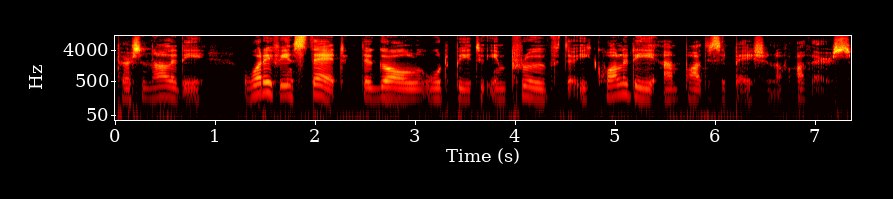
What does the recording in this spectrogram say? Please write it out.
personality, what if instead the goal would be to improve the equality and participation of others?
